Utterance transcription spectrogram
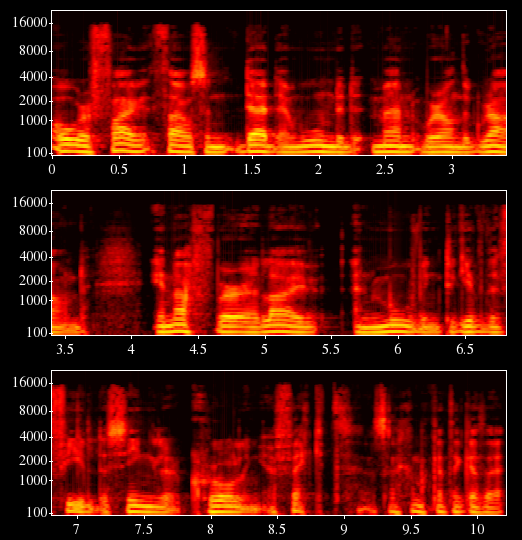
Over 5,000 dead and wounded men were on the ground. Enough were alive and moving to give the field a singular crawling effect. Så man kan tänka sig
